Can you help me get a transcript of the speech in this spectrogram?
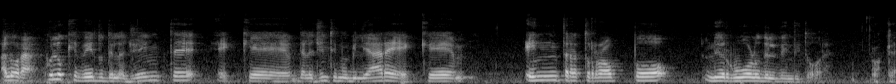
Allora, quello che vedo dell'agente, dell'agente immobiliare è che entra troppo nel ruolo del venditore. Ok.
